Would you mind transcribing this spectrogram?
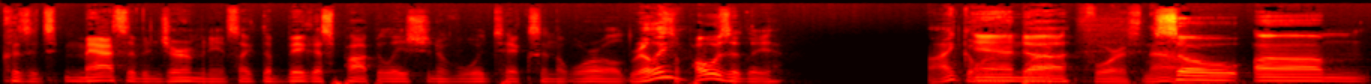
because it's massive in germany it's like the biggest population of wood ticks in the world Really? supposedly I go And, uh, forest now. So, um,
